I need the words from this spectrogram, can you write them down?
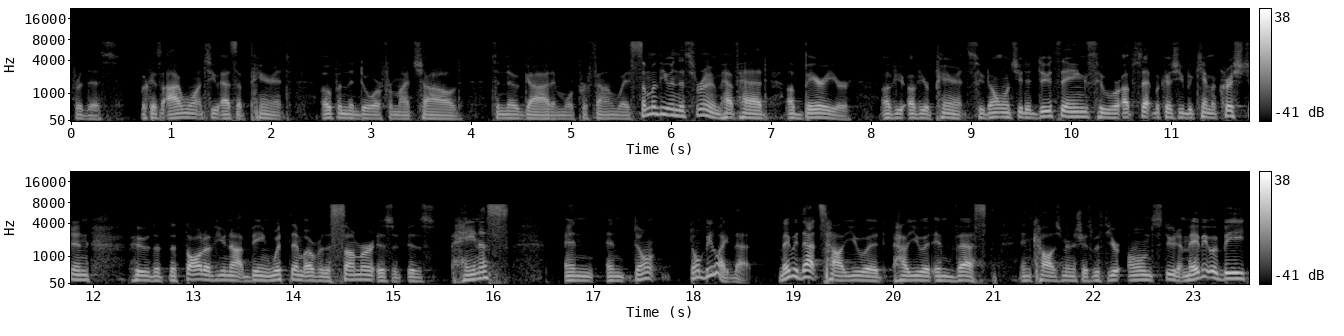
for this because I want to, as a parent, open the door for my child to know God in more profound ways. Some of you in this room have had a barrier of your, of your parents who don't want you to do things, who were upset because you became a Christian, who the, the thought of you not being with them over the summer is, is heinous and and don't don't be like that. Maybe that's how you would how you would invest in college ministries with your own student. Maybe it would be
